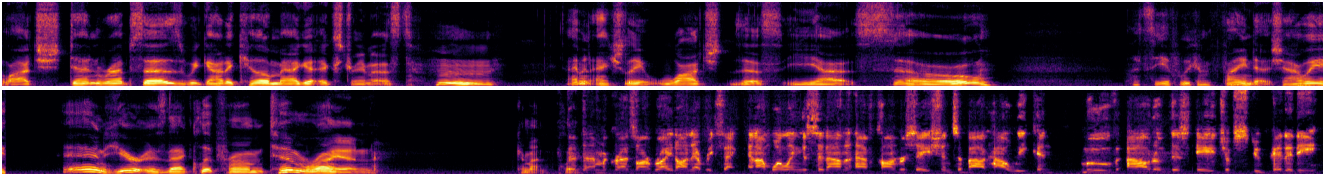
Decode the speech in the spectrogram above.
watch. Den Rep says we gotta kill MAGA extremists. Hmm. I haven't actually watched this yet, so let's see if we can find it, shall we? And here is that clip from Tim Ryan. Come on, play. The Democrats aren't right on everything, and I'm willing to sit down and have conversations about how we can move out of this age of stupidity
